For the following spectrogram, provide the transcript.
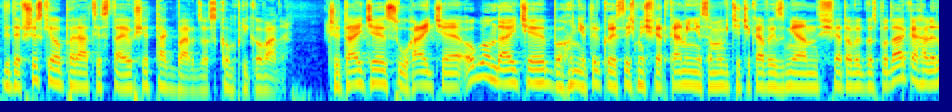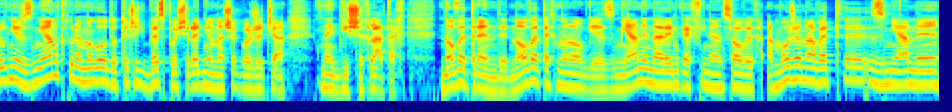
gdy te wszystkie operacje stają się tak bardzo skomplikowane. Czytajcie, słuchajcie, oglądajcie, bo nie tylko jesteśmy świadkami niesamowicie ciekawych zmian w światowych gospodarkach, ale również zmian, które mogą dotyczyć bezpośrednio naszego życia w najbliższych latach. Nowe trendy, nowe technologie, zmiany na rynkach finansowych, a może nawet e, zmiany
